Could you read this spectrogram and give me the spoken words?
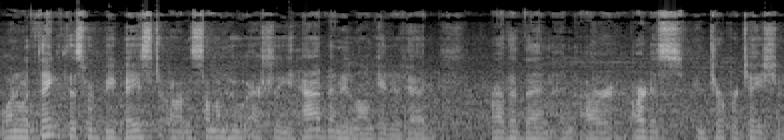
One would think this would be based on someone who actually had an elongated head rather than an ar- artist's interpretation.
